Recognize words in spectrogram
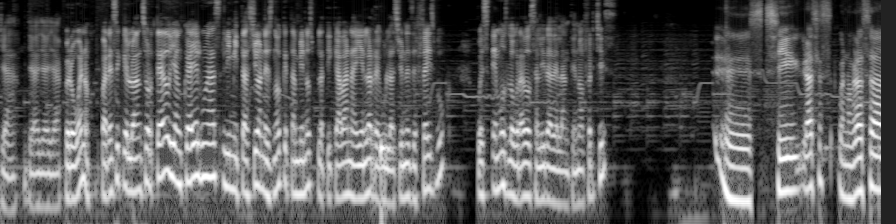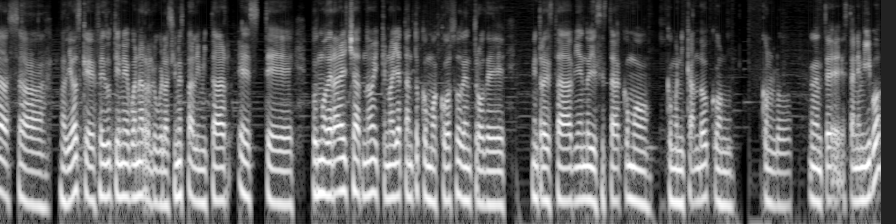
Ya, ya, ya, ya. Pero bueno, parece que lo han sorteado y aunque hay algunas limitaciones, ¿no? Que también nos platicaban ahí en las regulaciones de Facebook, pues hemos logrado salir adelante, ¿no, Ferchis? Eh, sí, gracias, bueno, gracias a, Dios que Facebook tiene buenas regulaciones para limitar, este, pues moderar el chat, ¿no? Y que no haya tanto como acoso dentro de, mientras está viendo y se está como comunicando con, con los, que están en vivo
